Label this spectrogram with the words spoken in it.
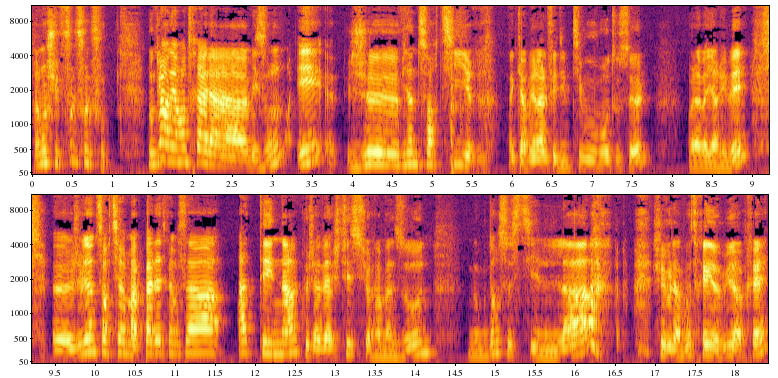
Vraiment, je suis full full full. Donc là, on est rentré à la maison et je viens de sortir. La caméra, elle fait des petits mouvements tout seul. Voilà, va y arriver. Euh, je viens de sortir ma palette comme ça, Athéna, que j'avais acheté sur Amazon. Donc dans ce style-là, je vais vous la montrer mieux après.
